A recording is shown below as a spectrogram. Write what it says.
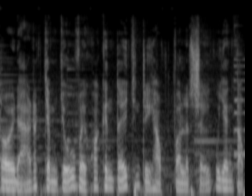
tôi đã rất chăm chú về khoa kinh tế chính trị học và lịch sử của dân tộc.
